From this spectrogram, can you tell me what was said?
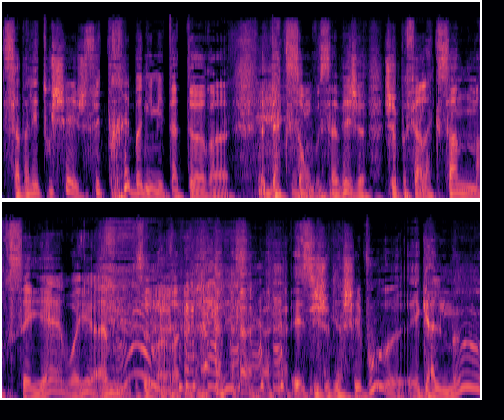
ça va les toucher. Je suis très bon imitateur euh, d'accent, vous savez. Je, je peux faire l'accent marseillais, vous voyez. hein. Et si je viens chez vous, euh, également,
